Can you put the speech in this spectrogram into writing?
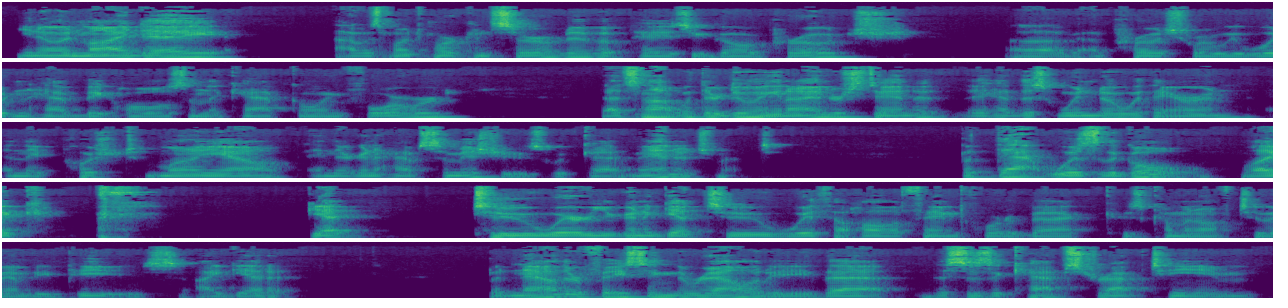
You know, in my day, I was much more conservative, a pay as you go approach, uh, approach where we wouldn't have big holes in the cap going forward. That's not what they're doing. And I understand it. They had this window with Aaron and they pushed money out and they're going to have some issues with cap management. But that was the goal. Like, get to where you're going to get to with a Hall of Fame quarterback who's coming off two MVPs. I get it. But now they're facing the reality that this is a cap strap team.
